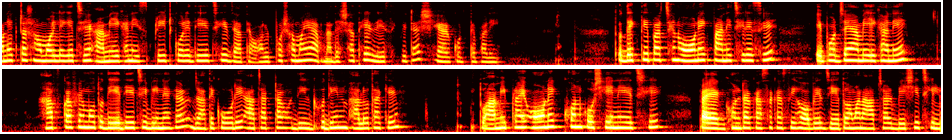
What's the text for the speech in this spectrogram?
অনেকটা সময় লেগেছে। আমি এখানে স্প্রিড করে দিয়েছি যাতে অল্প সময়ে আপনাদের সাথে রেসিপিটা শেয়ার করতে পারি। তো দেখতেই পাচ্ছেন অনেক পানি ছেড়েছে। এ পর্যায়ে আমি এখানে হাফ কাপের মতো দিয়ে দিয়েছি ভিনেগার যাতে করে আচারটা দীর্ঘদিন ভালো থাকে। তো আমি প্রায় অনেকক্ষণ কষিয়ে নিয়েছি। প্রায় এক ঘণ্টার কাছাকাছি হবে যেহেতু আমার আচার বেশি ছিল।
